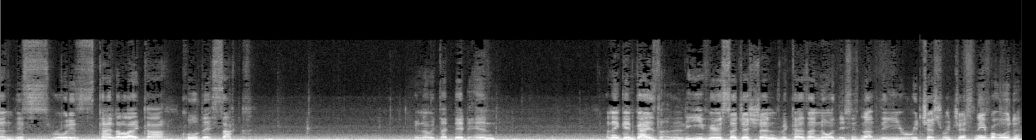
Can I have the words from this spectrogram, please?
Then this road is kind of like a cul-de-sac. You know, with a dead end. And again, guys, leave your suggestions because I know this is not the richest, richest neighborhood.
